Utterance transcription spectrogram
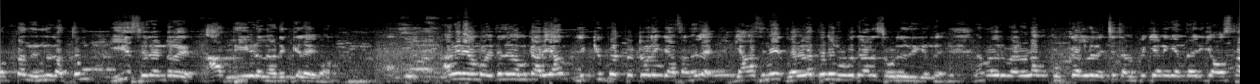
മൊത്തം നിന്ന് കത്തും. ഈ സിലിണ്ടർ ആ തീയുടെ നടുക്കിലായി മാറും. അങ്ങനെയാകുമ്പോൾ ഇതിൽ നമുക്കറിയാം ലിക്വിഡ് പെട്രോളിയം ഗ്യാസ് ആണ് അല്ലെ? ഗ്യാസിനെ വെള്ളത്തിന്റെ രൂപത്തിലാണ് സ്റ്റോർ ചെയ്തിരിക്കുന്നത്. നമ്മളൊരു വെള്ളം കുക്കറിൽ വെച്ച് തിളപ്പിക്കുകയാണെങ്കിൽ എന്തായിരിക്കും അവസ്ഥ?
